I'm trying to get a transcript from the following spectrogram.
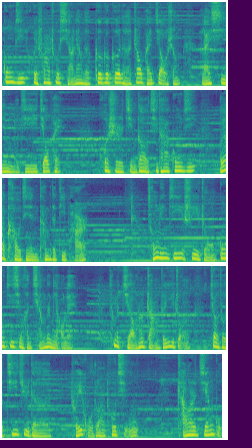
公鸡会发出响亮的咯咯咯的招牌叫声来吸引母鸡交配，或是警告其他公鸡。不要靠近它们的地盘儿。丛林鸡是一种攻击性很强的鸟类，它们脚上长着一种叫做鸡具的腿骨状突起物，长而坚固，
